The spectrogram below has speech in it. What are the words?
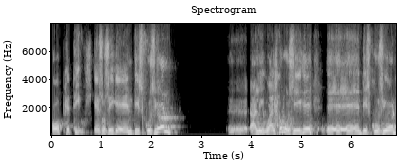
objetivos. Eso sigue en discusión, eh, al igual como sigue eh, en discusión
